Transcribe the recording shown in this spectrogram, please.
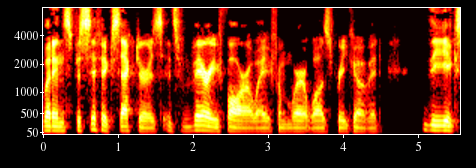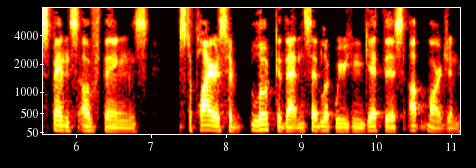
but in specific sectors, it's very far away from where it was pre COVID. The expense of things, suppliers have looked at that and said, look, we can get this up margin.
